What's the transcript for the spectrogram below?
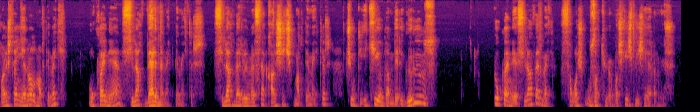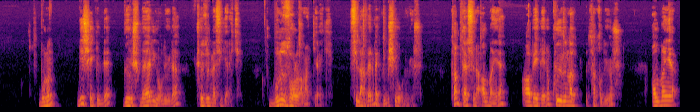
barıştan yana olmak demek Ukrayna'ya silah vermemek demektir. Silah verilmesine karşı çıkmak demektir. Çünkü iki yıldan beri görüyoruz Ukrayna'ya silah vermek savaşı uzatıyor. Başka hiçbir işe yaramıyor. Bunun bir şekilde görüşmeler yoluyla çözülmesi gerek. Bunu zorlamak gerek. Silah vermekle bir şey olmuyor. Tam tersine Almanya ABD'nin kuyruğuna takılıyor. Almanya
